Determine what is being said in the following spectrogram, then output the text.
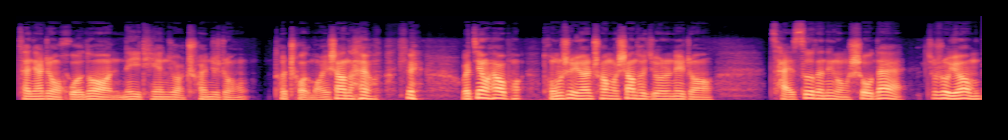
参加这种活动，你那一天就要穿这种特丑的毛衣。上头还有，对，我见过还有朋同事原来穿过，上头就是那种彩色的那种绶带，就是原来我们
